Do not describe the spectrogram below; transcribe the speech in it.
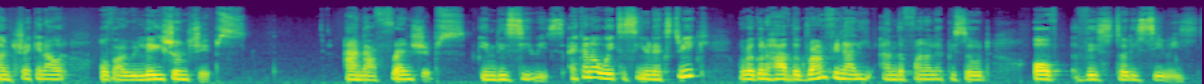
and checking out of our relationships and our friendships in this series. I cannot wait to see you next week where we're going to have the grand finale and the final episode of this study series.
